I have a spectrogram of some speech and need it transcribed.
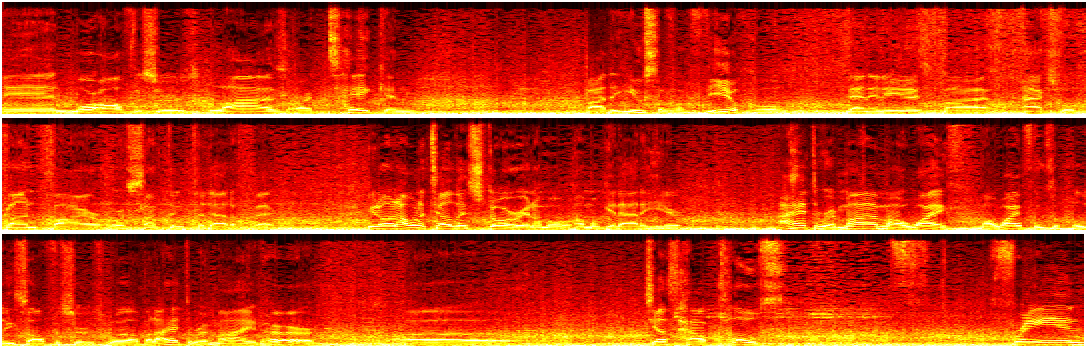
And more officers' lives are taken by the use of a vehicle than it is by actual gunfire or something to that effect. You know, and I want to tell this story, and I'm gonna, I'm gonna get out of here. I had to remind my wife, my wife who's a police officer as well, but I had to remind her uh, just how close Fran,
